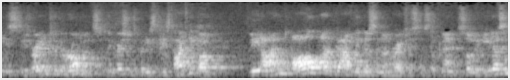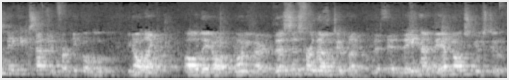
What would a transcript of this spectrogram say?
he's, he's writing to the Romans, to the Christians, but he's, he's talking about the un, all ungodliness and unrighteousness of men. So he doesn't make exception for people who, you know, like, oh, they don't know any better. This is for them too. Like, they have, they have no excuse too.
